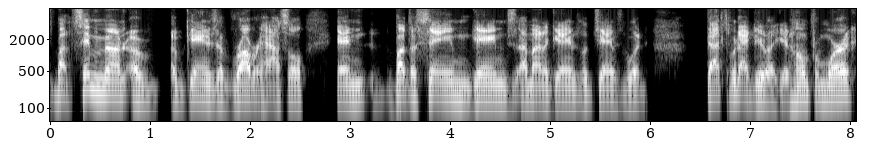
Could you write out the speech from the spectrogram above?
about the same amount of, of games of Robert Hassell and about the same games amount of games with James Wood. That's what I do. I get home from work,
